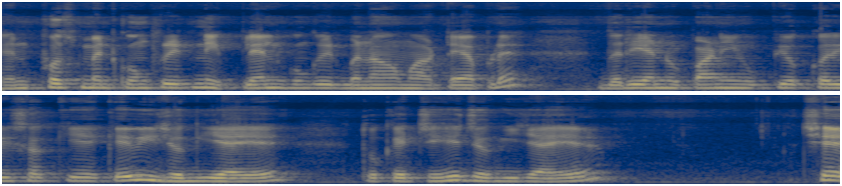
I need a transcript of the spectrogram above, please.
એન્ફોર્સમેન્ટ કોન્ક્રીટની પ્લેન કોન્ક્રીટ બનાવવા માટે આપણે દરિયાનું પાણી ઉપયોગ કરી શકીએ કેવી જગ્યાએ? તો કે જે જગ્યાએ છે,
